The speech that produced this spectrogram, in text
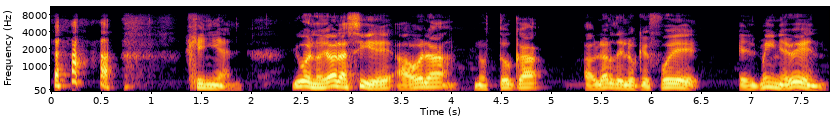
Genial. Y bueno, y ahora sí, ¿eh? ahora nos toca hablar de lo que fue el main event.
